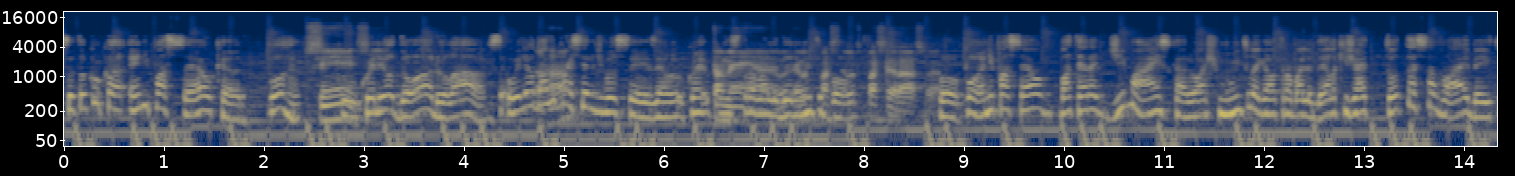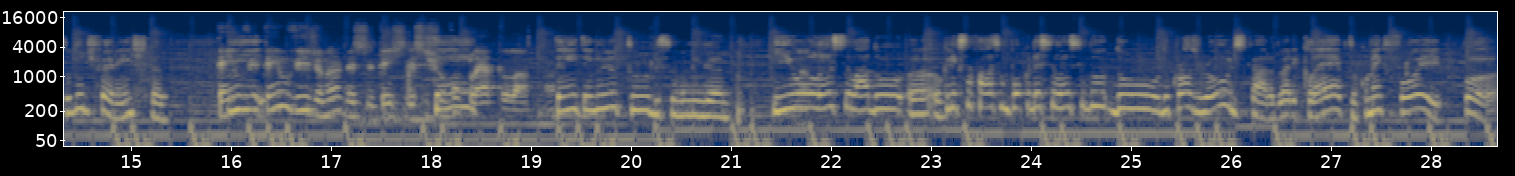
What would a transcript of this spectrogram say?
você tocou com a Annie Passel, cara. Porra. Sim. Com, com o Eliodoro lá. O Eliodoro é parceiro de vocês, né? Eu conheço o trabalho é, dele, é muito parceiro, bom. Outro parceiraço, é. Pô, pô, Annie Passel, batera demais, cara. Eu acho muito legal o trabalho dela, que já é toda essa vibe aí, tudo diferente, cara. Tem, e... um, tem um vídeo, né? Desse, tem, desse show tem, completo lá. Tem, tem no YouTube, se eu não me engano. E o não. lance lá do. Uh, eu queria que você falasse um pouco desse lance do, do, do, Crossroads, cara, do Eric Clapton. Como é que foi, pô,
